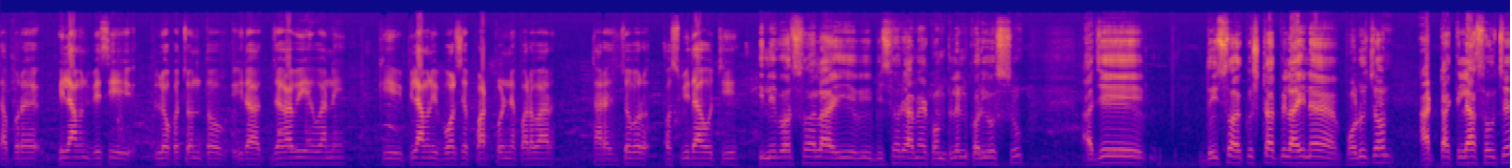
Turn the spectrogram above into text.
তারপরে পিলা মানে বেশি লোকচন তো এটা জায়গা বি হওয়া নেই କି ପିଲାମାନେ ବି ଭଲସେ ପାଠ ପଢ଼ି ନାଇପାର୍ବାର ତାର ଜବର ଅସୁବିଧା ହେଉଛି ତିନି ବର୍ଷ ହେଲା ଏଇ ବିଷୟରେ ଆମେ କମ୍ପ୍ଲେନ୍ କରିଆସୁଛୁ ଆଜି ଦୁଇଶହ ଏକୋଇଶଟା ପିଲା ଏଇନେ ପଢ଼ୁଛନ୍ ଆଠଟା କ୍ଲାସ୍ ହେଉଛେ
